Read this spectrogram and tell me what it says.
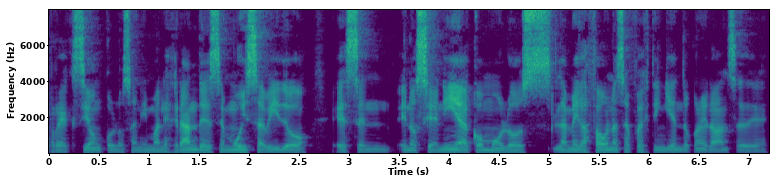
reacción con los animales grandes? Es muy sabido es en, Oceanía cómo los, la megafauna se fue extinguiendo con el avance de,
